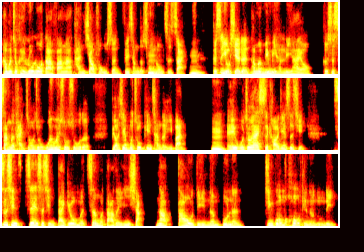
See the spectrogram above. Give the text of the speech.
他们就可以落落大方啊，谈笑风生，非常的从容自在。嗯，嗯，可是有些人，他们明明很厉害哦，可是上了台之后就畏畏缩缩的，表现不出平常的一半。嗯，哎，我就在思考一件事情：自信这件事情带给我们这么大的影响，那到底能不能经过我们后天的努力，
